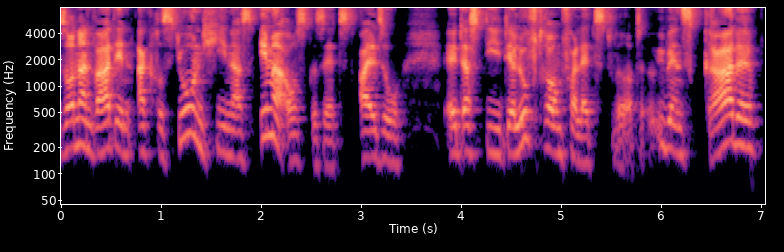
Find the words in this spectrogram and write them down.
sondern war den Aggressionen Chinas immer ausgesetzt. Also, äh, dass die, der Luftraum verletzt wird. Übrigens gerade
